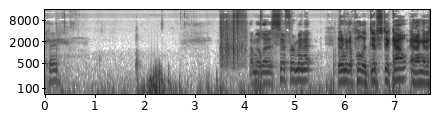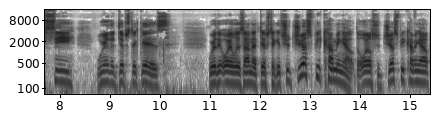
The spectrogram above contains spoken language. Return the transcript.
Okay. I'm gonna let it sit for a minute. Then I'm gonna pull the dipstick out and I'm gonna see where the dipstick is, where the oil is on that dipstick. It should just be coming out. The oil should just be coming out.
